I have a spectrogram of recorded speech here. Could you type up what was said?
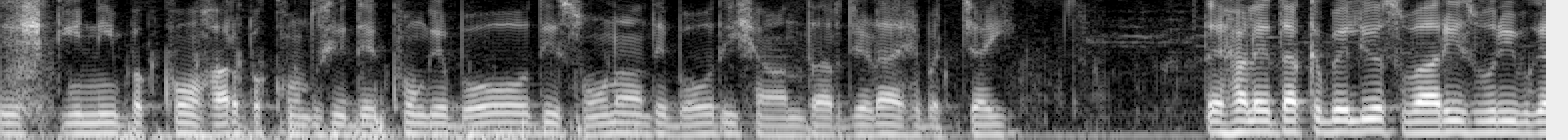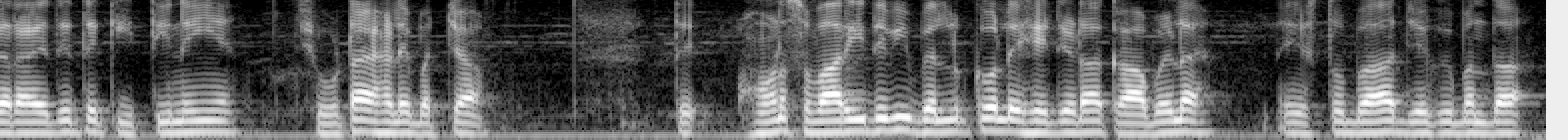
ਤੇ ਸ਼ਕੀਨੀ ਪੱਖੋਂ, ਹਰ ਪੱਖੋਂ ਤੁਸੀਂ ਦੇਖੋਗੇ, ਬਹੁਤ ਹੀ ਸੋਹਣਾ ਤੇ ਬਹੁਤ ਹੀ ਸ਼ਾਨਦਾਰ ਜਿਹੜਾ ਇਹ ਬੱਚਾ ਹੀ ਤੇ ਹਲੇ ਤੱਕ ਬੇਲੀਓ ਸਵਾਰੀ ਸੂਰੀ ਵਗੈਰਾ ਇਹਦੇ ਤੇ ਕੀਤੀ ਨਹੀਂ ਹੈ। ਛੋਟਾ ਹੈ ਹਲੇ ਬੱਚਾ। ਤੇ ਹੁਣ ਸਵਾਰੀ ਦੇ ਵੀ ਬਿਲਕੁਲ ਇਹ ਜਿਹੜਾ ਕਾਬਿਲ ਹੈ, ਇਸ ਤੋਂ ਬਾਅਦ ਜੇ ਕੋਈ ਬੰਦਾ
